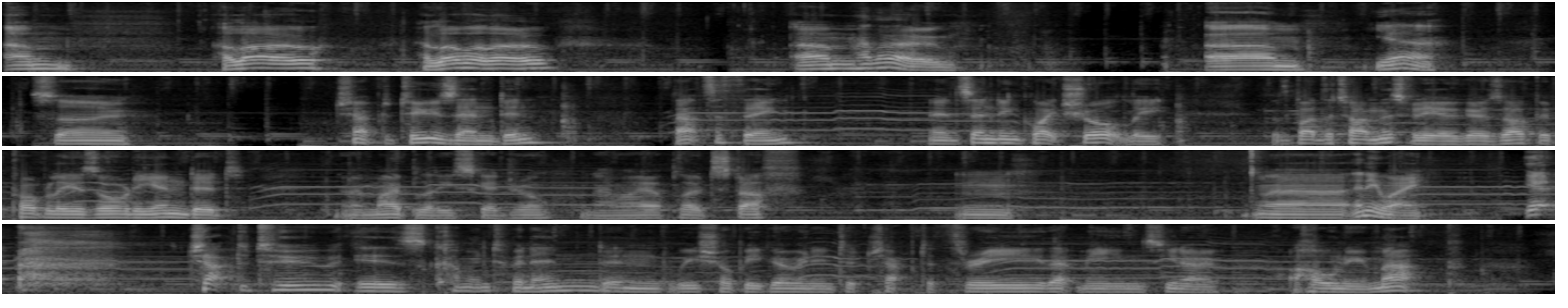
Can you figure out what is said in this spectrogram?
Um, hello? Hello, hello? Um, hello? Um, yeah. So, chapter 2's ending. That's a thing. And it's ending quite shortly. Because by the time this video goes up, it probably has already ended. My bloody schedule, now I upload stuff. Mm. Uh, anyway. Yep. Chapter 2 is coming to an end, and we shall be going into Chapter 3. That means, you know, a whole new map,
